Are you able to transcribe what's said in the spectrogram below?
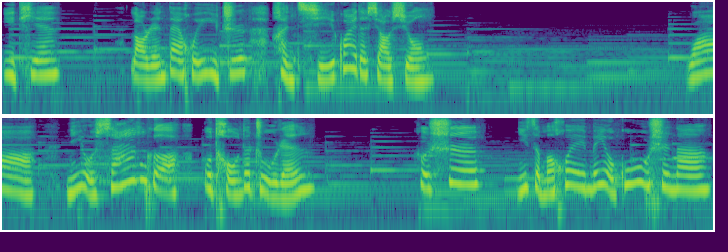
一天，老人带回一只很奇怪的小熊。哇，你有三个不同的主人，可是你怎么会没有故事呢？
